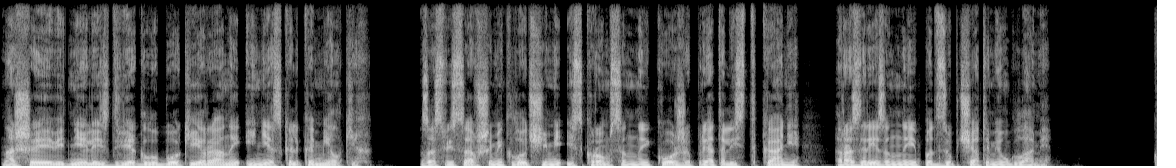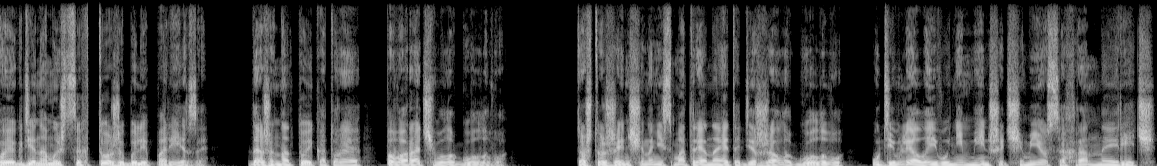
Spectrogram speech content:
На шее виднелись две глубокие раны и несколько мелких. За свисавшими клочьями из кромсанной кожи прятались ткани, разрезанные под зубчатыми углами. Кое-где на мышцах тоже были порезы, даже на той, которая поворачивала голову. То, что женщина, несмотря на это, держала голову, удивляло его не меньше, чем ее сохранная речь.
